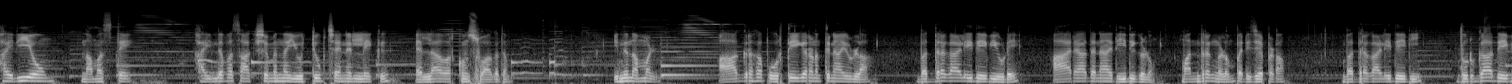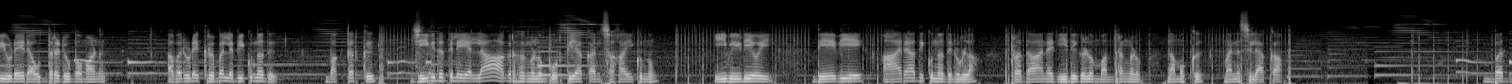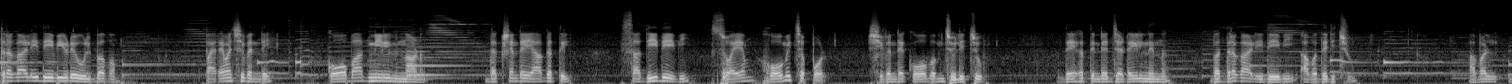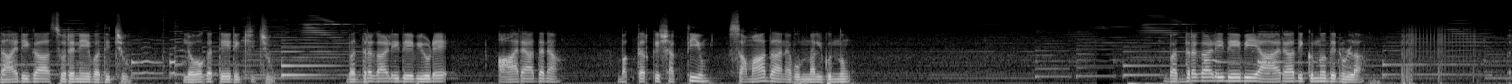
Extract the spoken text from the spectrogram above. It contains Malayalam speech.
ഹരി ഓം നമസ്തേ. ഹൈന്ദവ സാക്ഷ്യം എന്ന യൂട്യൂബ് ചാനലിലേക്ക് എല്ലാവർക്കും സ്വാഗതം. ഇന്ന് നമ്മൾ ആഗ്രഹ പൂർത്തീകരണത്തിനായുള്ള ഭദ്രകാളി ദേവിയുടെ ആരാധനാ രീതികളും മന്ത്രങ്ങളും പരിചയപ്പെടാം. ഭദ്രകാളി ദേവി ദുർഗാദേവിയുടെ രൗദ്രരൂപമാണ്. അവരുടെ കൃപ ലഭിക്കുന്നത് ഭക്തർക്ക് ജീവിതത്തിലെ എല്ലാ ആഗ്രഹങ്ങളും പൂർത്തിയാക്കാൻ സഹായിക്കുന്നു. ഈ വീഡിയോയിൽ ദേവിയെ ആരാധിക്കുന്നതിനുള്ള പ്രധാന രീതികളും മന്ത്രങ്ങളും നമുക്ക് മനസ്സിലാക്കാം. ഭദ്രകാളി ദേവിയുടെ ഉത്ഭവം പരമശിവന്റെ കോപാഗ്നിയിൽ നിന്നാണ്. ദക്ഷന്റെ യാഗത്തിൽ സതീദേവി സ്വയം ഹോമിച്ചപ്പോൾ ശിവന്റെ കോപം ജ്വലിച്ചു. അദ്ദേഹത്തിന്റെ ജടയിൽ നിന്ന് ഭദ്രകാളി ദേവി അവതരിച്ചു. അവൾ ദാരികാസുരനെ വധിച്ചു ലോകത്തെ രക്ഷിച്ചു. ഭദ്രകാളി ദേവിയുടെ ആരാധന ഭക്തർക്ക് ശക്തിയും സമാധാനവും നൽകുന്നു. ഭദ്രകാളി ദേവിയെ ആരാധിക്കുന്നതിനുള്ള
